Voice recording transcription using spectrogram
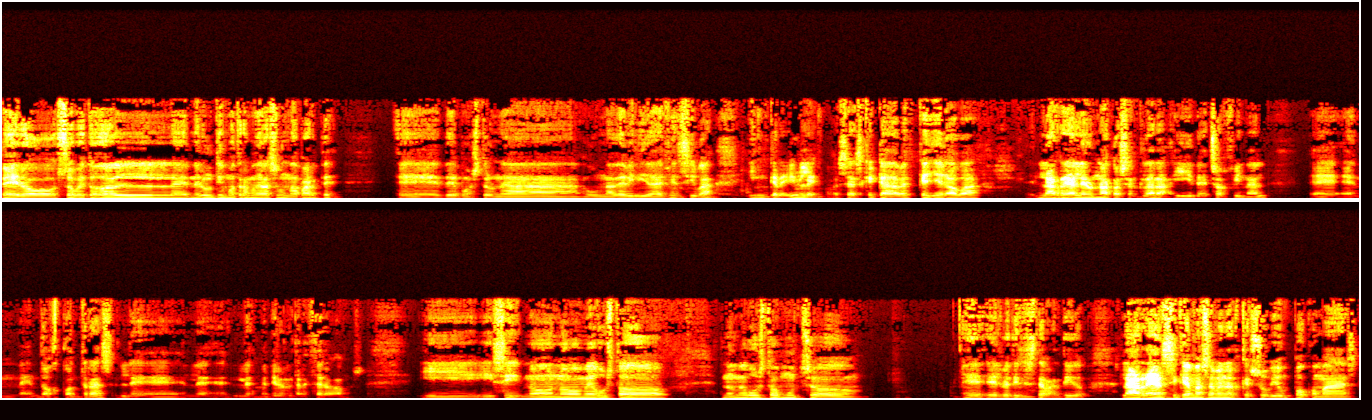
pero sobre todo en el último tramo de la segunda parte eh, demostró una, una debilidad defensiva increíble. O sea, es que cada vez que llegaba la Real era una cosa clara y de hecho al final eh, en, dos contras le, les metieron el tercero, vamos. Y, sí, no, no me gustó, no me gustó mucho eh, el Betis este partido. La Real sí que más o menos que subió un poco más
